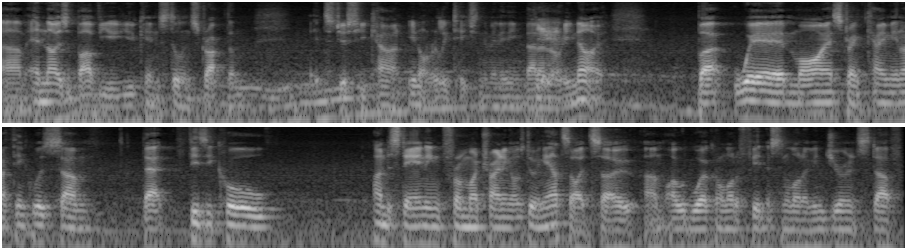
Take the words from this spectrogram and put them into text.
um, and those above you, you can still instruct them. It's just you can't. You're not really teaching them anything they don't already know. But where my strength came in, I think, was um, that physical understanding from my training I was doing outside. So um, I would work on a lot of fitness and a lot of endurance stuff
